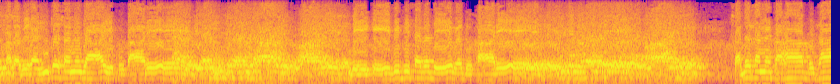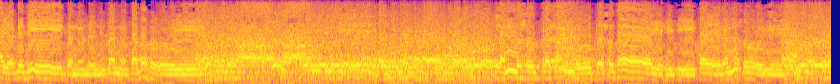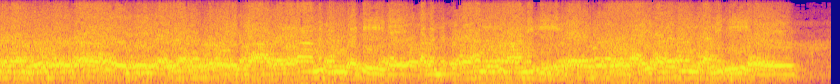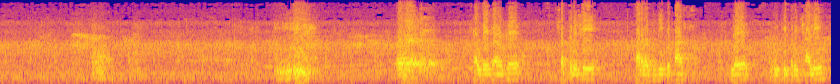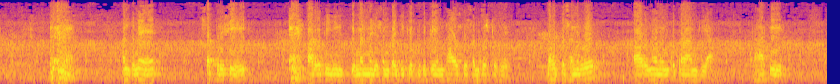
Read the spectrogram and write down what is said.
पद विरंच सन जाई पुकारे। देखे विधि सब देव दुखारे। सब सन कहा बुझाय विधि धनु निधन तब हो शंभ शुक्र संभूत सुत यही जीत रन सोई। रामचंद्र रहे थे। सप्तऋषि पार्वती जी के पास गए, उनकी परीक्षा ली। अंत में सप्तऋषि पार्वती जी के मन में जो शंकर जी के प्रति प्रेम था, उससे संतुष्ट हुए। बहुत प्रसन्न हुए और उन्होंने उनको प्रणाम किया। कहा कि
